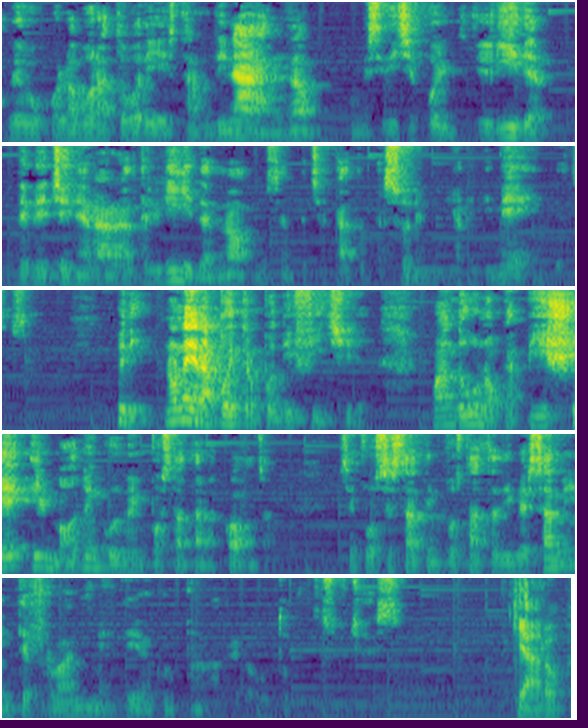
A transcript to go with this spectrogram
avevo collaboratori straordinari, no? come si dice poi il leader deve generare altri leader, no? Ho sempre cercato persone migliori di me. Quindi non era poi troppo difficile quando uno capisce il modo in cui va impostata la cosa. Se fosse stata impostata diversamente, probabilmente io il gruppo non avrebbe avuto questo successo. Chiaro.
